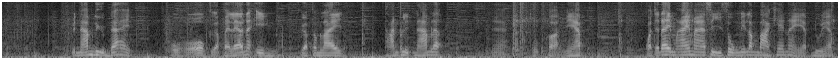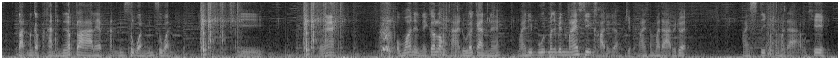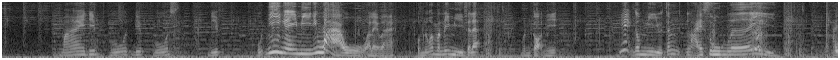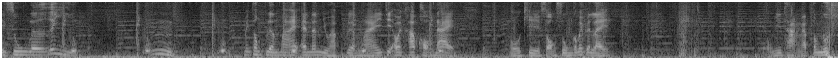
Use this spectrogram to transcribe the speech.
เป็นน้ำดื่มได้ โอ้โห เกือบไปแล้วนะเองเกือบทำลายฐานผลิตน้ำแล้วนะทุบก่อนนี่ครับกว่าจะได้ไม้มาสี่ซุงนี่ลำบากแค่ไหนครับดูนี่ครับตัดมันกับหั่นเนื้อปลาเลยครับหั่นเป็นส่วนเป็นส่วนนี่นะผมว่าไหนๆก็ลองหาดูแล้วกันนะ ไม้ดิบูทมันจะเป็นไม้สีขาวเดี๋ยวเก็บไม้ธรรมดาไปด้วย ไม้สติ๊กธรรมดาโอเค ไม้ดิบูทดิบูทดิบูทนี่ไงมีนี่หว่าโอ้อะไรวะผมนึกว่ามันไม่มีซะแล้วบนเกาะนี้ เนี่ยก็มีอยู่ตั้งหลายซูงเลย หลายซูงเลยอืมไม่ต้องเปลืองไม้อันนั้นอยู่ครับ เปลืองไม้ที่เอาไว้คราบของได้ โอเคสองซุงก็ไม่เป็นไร ตรงนี้ถังครับตรงนู้น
